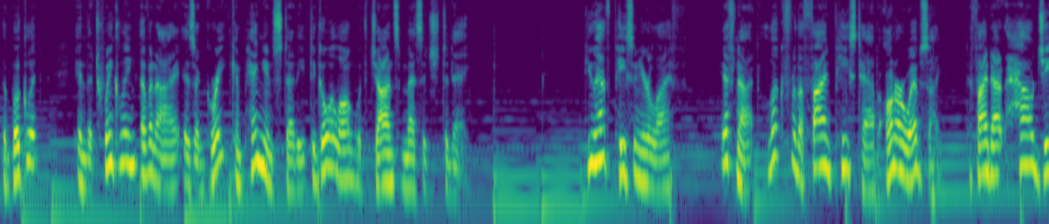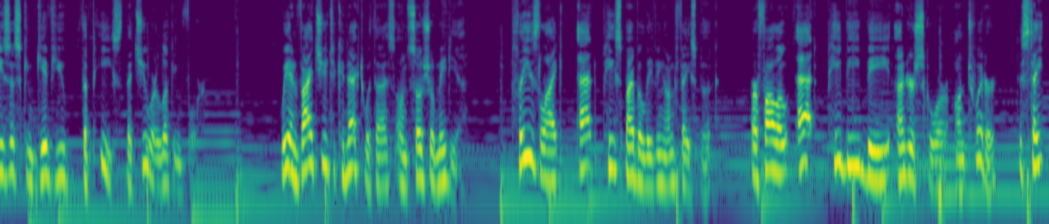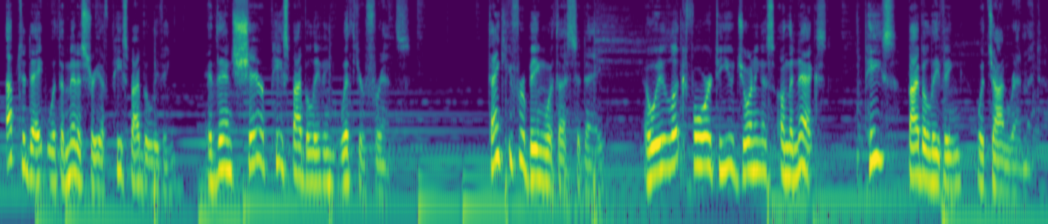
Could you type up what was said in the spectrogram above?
The booklet in the Twinkling of an Eye is a great companion study to go along with Jon's message today. Do you have peace in your life? If not, look for the Find Peace tab on our website to find out how Jesus can give you the peace that you are looking for. We invite you to connect with us on social media. Please like at Peace by Believing on Facebook or follow at PBB underscore on Twitter to stay up to date with the ministry of Peace by Believing and then share Peace by Believing with your friends. Thank you for being with us today, and we look forward to you joining us on the next Peace by Believing with Jon Redmond.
